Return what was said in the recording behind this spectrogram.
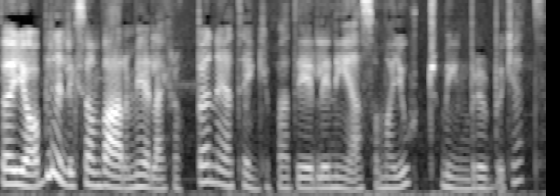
För jag blir liksom varm i hela kroppen när jag tänker på att det är Linnea som har gjort min brudbukett.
